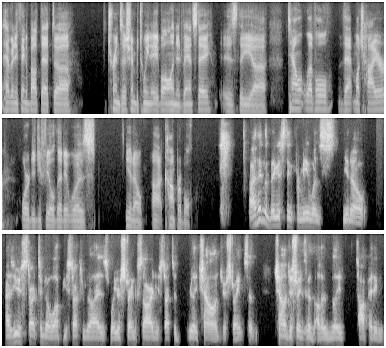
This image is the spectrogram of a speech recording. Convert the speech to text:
have anything about that uh, transition between A ball and advanced A? Is the uh, talent level that much higher, or did you feel that it was, you know, uh, comparable? I think the biggest thing for me was, you know, as you start to go up, you start to realize what your strengths are, and you start to really challenge your strengths and challenge your strengths with other really top hitting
